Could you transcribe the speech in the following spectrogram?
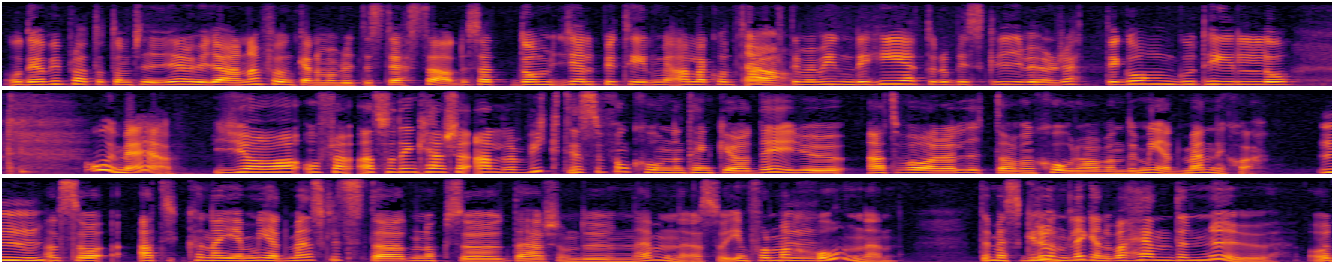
och det har vi pratat om tidigare, hur hjärnan funkar när man blir lite stressad. Så att de hjälper till med alla kontakter Ja. med myndigheter och beskriver hur en rättegång går till och, och är med. Ja, och fram, alltså den kanske allra viktigaste funktionen, tänker jag, det är ju att vara lite av en jourhavande medmänniska. Mm. Alltså att kunna ge medmänskligt stöd, men också det här som du nämner, alltså informationen. Det mest grundläggande, vad händer nu? Och,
